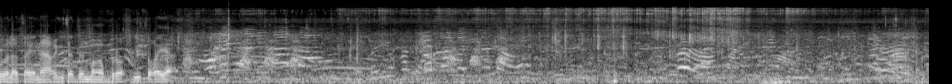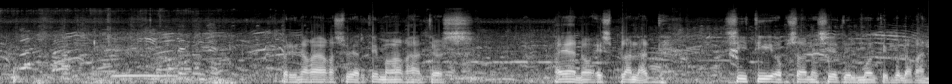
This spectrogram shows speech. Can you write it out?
So, wala tayong nakakita doon mga bro. Dito kaya. Pero nakakaswerte mga hunters. Ayan no, Esplanade. City of San Jose del Monte, Bulacan.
